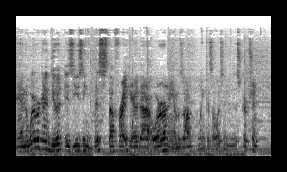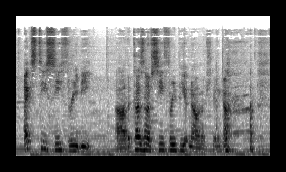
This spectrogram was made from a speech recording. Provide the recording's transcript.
And the way we're going to do it is using this stuff right here that I ordered on Amazon, link is always in the description, XTC 3D, uh, the cousin of C3PO, no, I'm just kidding.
